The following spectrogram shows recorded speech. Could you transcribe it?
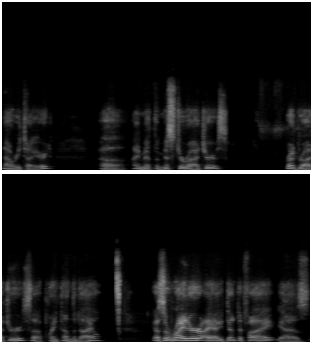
now retired. Uh, I met the Mr. Rogers, Fred Rogers, uh, point on the dial. As a writer, I identify as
